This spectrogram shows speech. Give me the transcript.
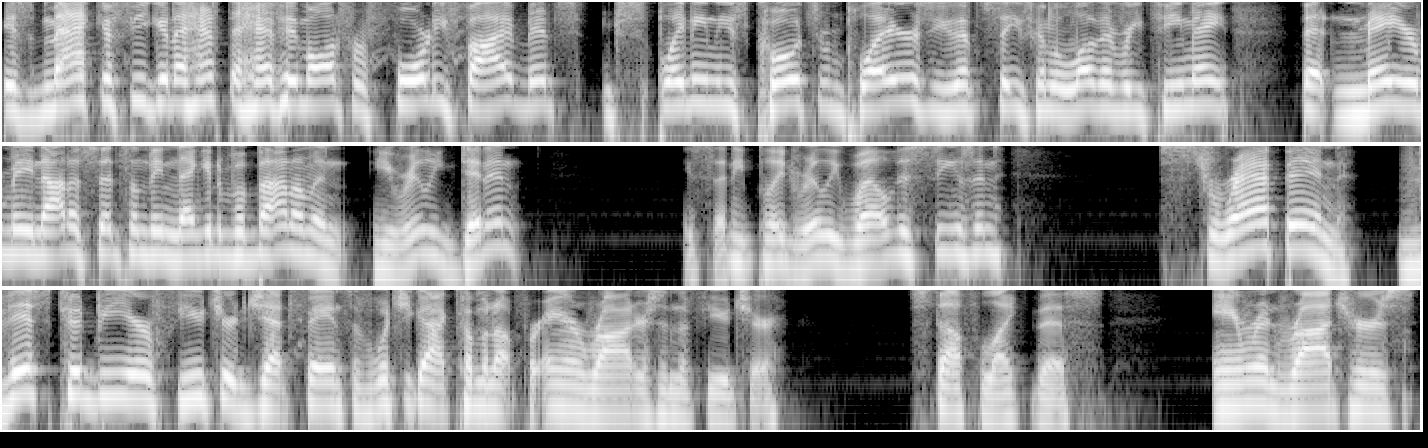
Is McAfee going to have to have him on for 45 minutes explaining these quotes from players? He's have to say he's going to love every teammate that may or may not have said something negative about him, and he really didn't. He said he played really well this season. Strap in. This could be your future, Jet fans, of what you got coming up for Aaron Rodgers in the future. Stuff like this. Aaron Rodgers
